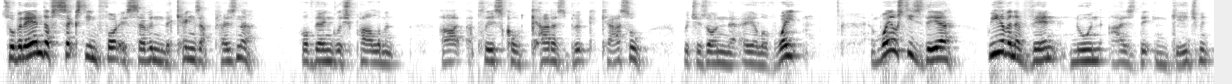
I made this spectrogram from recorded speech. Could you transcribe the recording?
So by the end of 1647 the King's a prisoner of the English Parliament at a place called Carisbrooke Castle which is on the Isle of Wight. And whilst he's there we have an event known as the Engagement.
